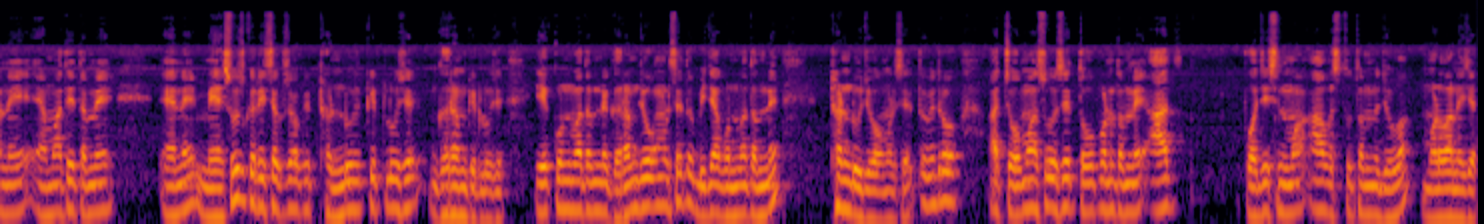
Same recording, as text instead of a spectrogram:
અને એમાંથી તમે એને મહેસૂસ કરી શકશો કે ઠંડુ કેટલું છે, ગરમ કેટલું છે. એક કુંડમાં તમને ગરમ જોવા મળશે તો બીજા કુંડમાં તમને ઠંડુ જોવા મળશે. તો મિત્રો, આ ચોમાસું હશે તો પણ તમને આ જ પોઝિશનમાં આ વસ્તુ તમને જોવા મળવાની છે.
